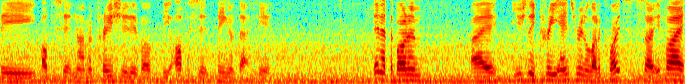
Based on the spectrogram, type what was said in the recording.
the opposite and I'm appreciative of the opposite thing of that fear. Then at the bottom, I usually pre enter in a lot of quotes. So if I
